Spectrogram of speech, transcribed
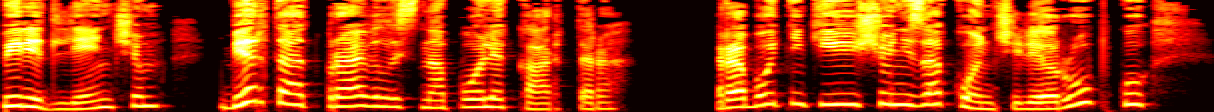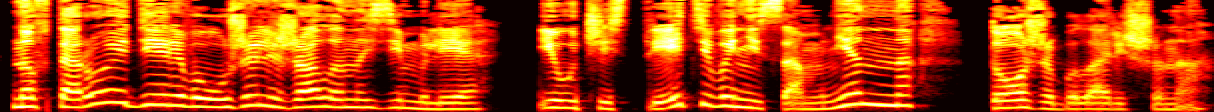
Перед ленчем Берта отправилась на поле Картера. Работники еще не закончили рубку, но второе дерево уже лежало на земле, и участь третьего, несомненно, тоже была решена.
